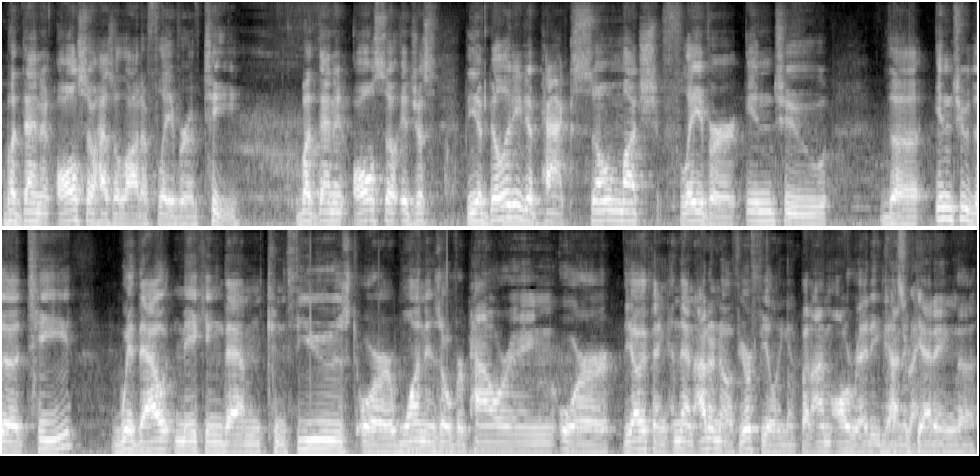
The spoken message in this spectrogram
But then it also has a lot of flavor of tea. But then it also it just the ability to pack so much flavor into the into the tea without making them confused or one is overpowering or the other thing. And then I don't know if you're feeling it, but I'm already kind That's of right. getting the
